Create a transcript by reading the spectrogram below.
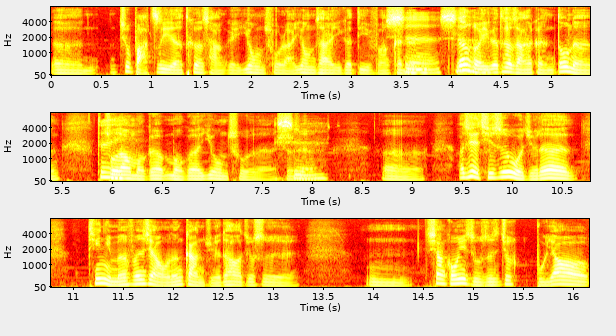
嗯、就把自己的特长给用出来，用在一个地方，可能是是任何一个特长可能都能做到某个某个用处的，是不是？是嗯，而且其实我觉得听你们分享，我能感觉到就是，嗯，像公益组织就不要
